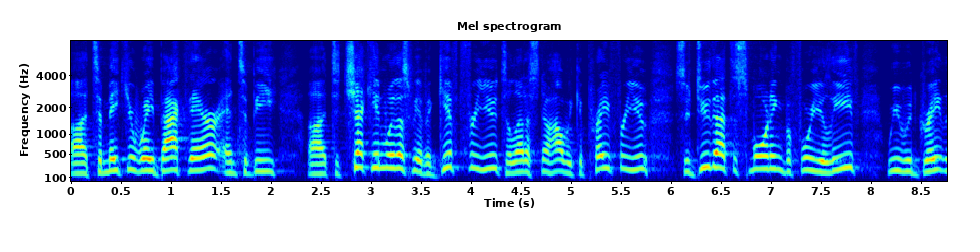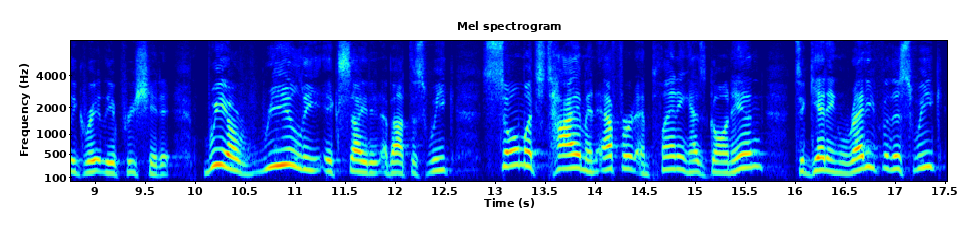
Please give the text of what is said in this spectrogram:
uh, to make your way back there and to be uh, to check in with us. We have a gift for you to let us know how we could pray for you. So do that this morning before you leave. We would greatly, greatly appreciate it. We are really excited about this week. So much time and effort and planning has gone in to getting ready for this week,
